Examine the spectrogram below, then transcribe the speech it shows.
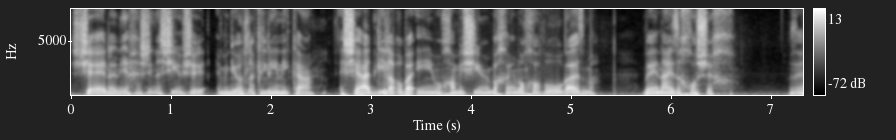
שנניח יש לי נשים שמגיעות לקליניקה, שעד גיל 40 או 50 הם בחיים לא חוו אורגזמה. בעיניי זה חושך. זה,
